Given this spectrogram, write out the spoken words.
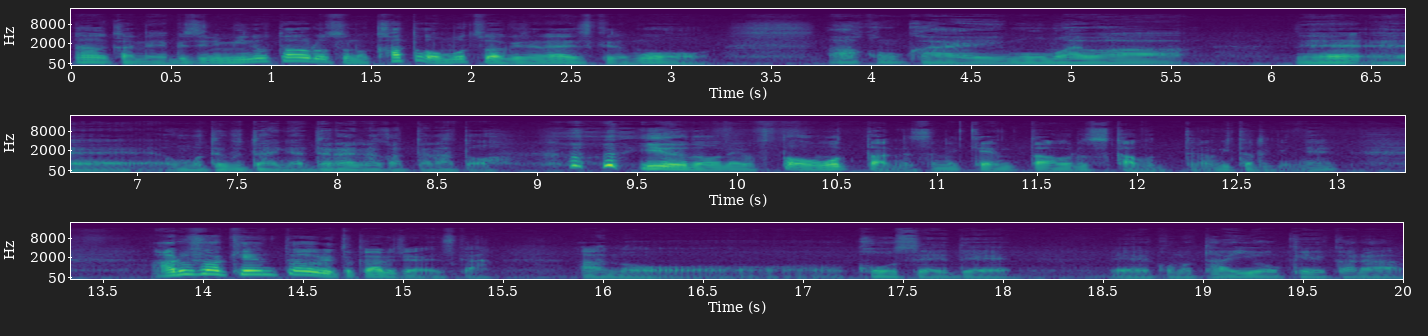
なんかね別にミノタウロスの肩を持つわけじゃないですけどもあ今回もうお前はねえー、表舞台には出られなかったなと いうのをねふと思ったんですねケンタウルス株っていうのを見た時にね。アルファケンタウリとかあるじゃないですか。あの恒星で、えー、この太陽系から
